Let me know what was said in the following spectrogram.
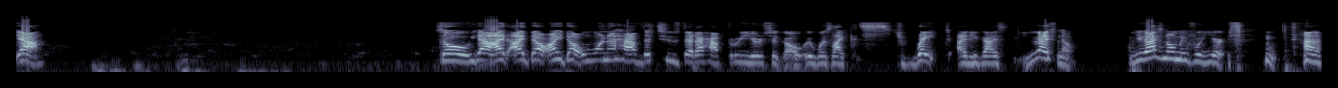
Yeah. So yeah, I, I don't I don't want to have the tooth that I have three years ago. It was like straight. And you guys you guys know, you guys know me for years. I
